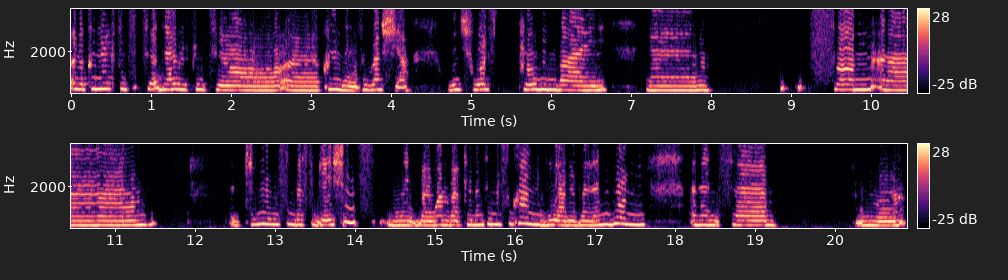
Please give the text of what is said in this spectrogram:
uh, connected to, directly to uh, Kremlin, to Russia, which was proven by um, some um, journalist investigations made by one by Klementyna Suchanow, the other by Lenny Boni, and um, um,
